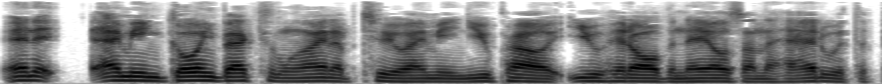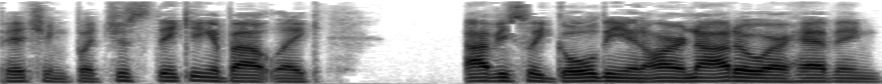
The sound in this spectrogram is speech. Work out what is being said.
And it, I mean, going back to the lineup too, I mean, you probably, you hit all the nails on the head with the pitching, but just thinking about like, obviously Goldie and Arenado are having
